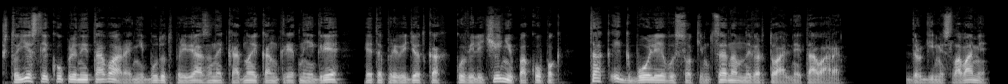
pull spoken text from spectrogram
что если купленные товары не будут привязаны к одной конкретной игре, это приведет как к увеличению покупок, так и к более высоким ценам на виртуальные товары. Другими словами,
